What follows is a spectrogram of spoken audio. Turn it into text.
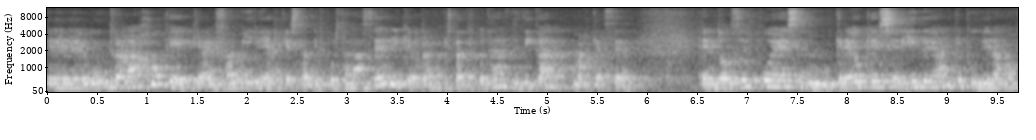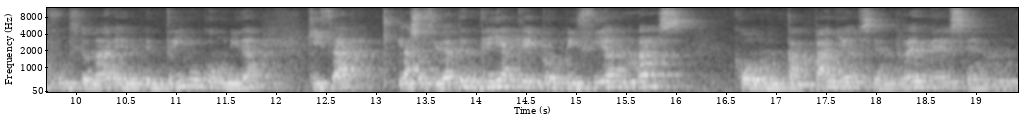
eh, un trabajo que, que, hay familias que están dispuestas a hacer y que otras que están dispuestas a criticar más que hacer. Entonces, pues creo que sería ideal que pudiéramos funcionar en, en tribu, en comunidad. Quizá la sociedad tendría que propiciar más con campañas en redes, en,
